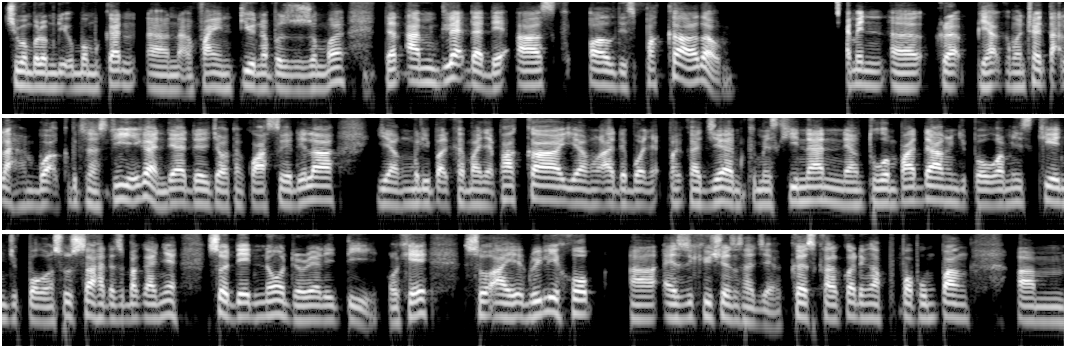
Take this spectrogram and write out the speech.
cuma belum diumumkan uh, nak fine tune apa semua. Dan I'm glad that they ask all this pakar tau I mean uh, pihak kementerian taklah buat keputusan sendiri kan. Dia ada jawatan kuasa dia lah yang melibatkan banyak pakar yang ada banyak kajian kemiskinan yang turun padang jumpa orang miskin jumpa orang susah dan sebagainya. So they know the reality okay? So I really hope uh, execution saja. Because kalau kau dengar pumpang-pumpang um,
